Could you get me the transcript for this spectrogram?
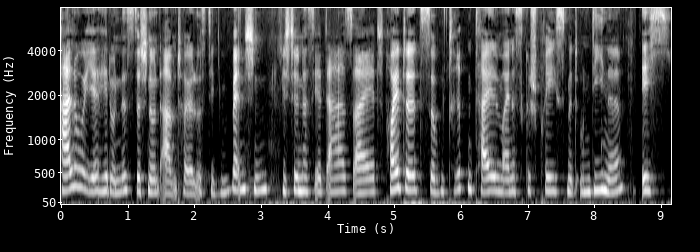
Hallo, ihr hedonistischen und abenteuerlustigen Menschen. Wie schön, dass ihr da seid. Heute zum dritten Teil meines Gesprächs mit Undine. Ich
